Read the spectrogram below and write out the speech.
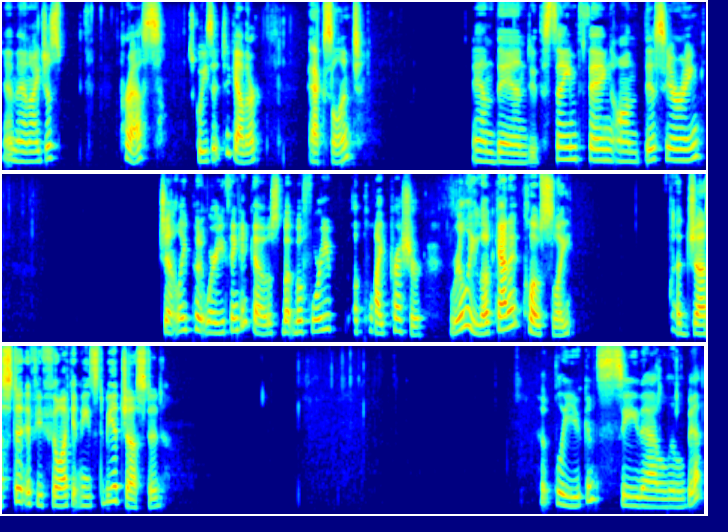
And then I just press, squeeze it together. Excellent. And then do the same thing on this earring gently put it where you think it goes, but before you apply pressure, really look at it closely. Adjust it if you feel like it needs to be adjusted. Hopefully you can see that a little bit.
